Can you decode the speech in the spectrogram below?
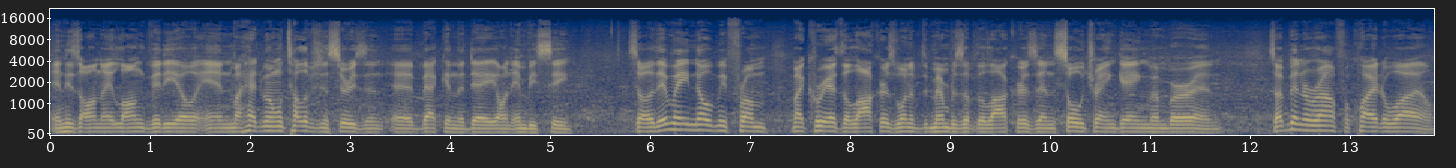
in his All Night Long video, and I had my own television series in, uh, back in the day on NBC. So they may know me from my career as the Lockers, one of the members of the Lockers, and Soul Train gang member, and so I've been around for quite a while.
